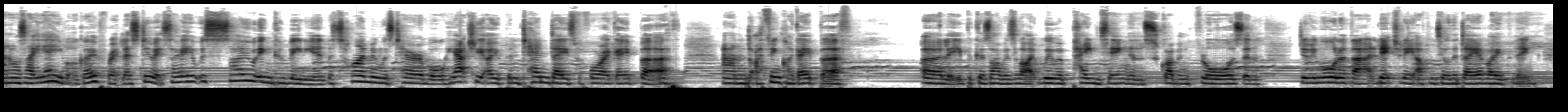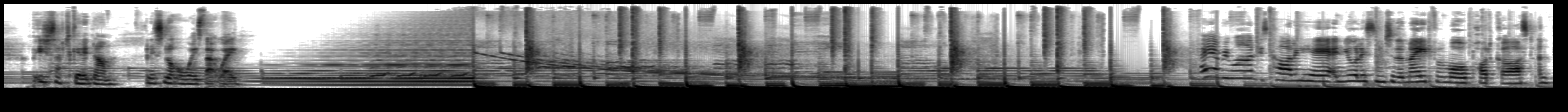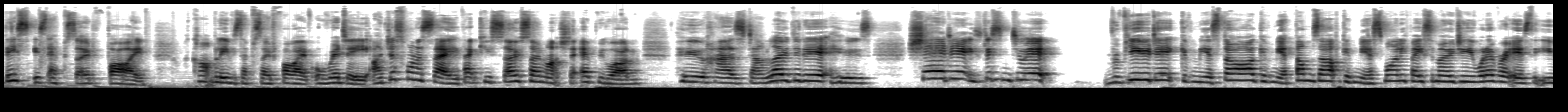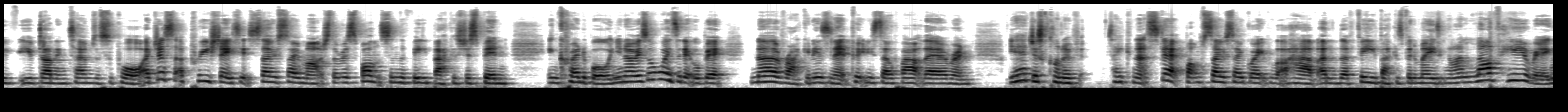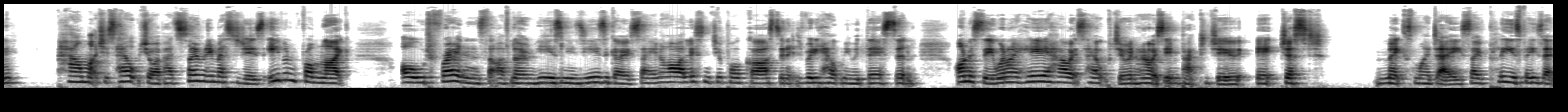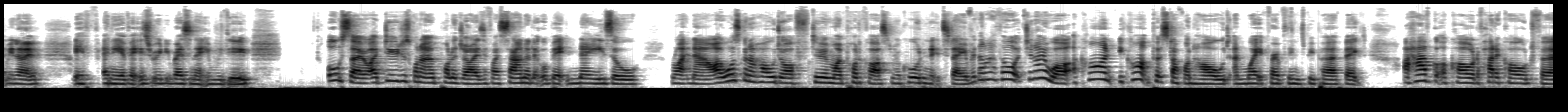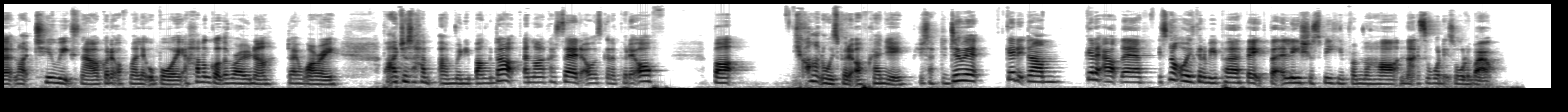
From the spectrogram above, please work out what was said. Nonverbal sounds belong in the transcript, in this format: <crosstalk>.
And I was like, yeah, you've got to go for it. Let's do it. So it was so inconvenient. The timing was terrible. He actually opened 10 days before I gave birth. And I think I gave birth early because I was like, we were painting and scrubbing floors and doing all of that literally up until the day of opening. But you just have to get it done. And it's not always that way. Here, and you're listening to the Made for More podcast, and this is episode five. I can't believe it's episode five already. I just want to say thank you so, so much to everyone who has downloaded it, who's shared it, who's listened to it, reviewed it, given me a star, given me a thumbs up, given me a smiley face emoji, whatever it is that you've you've done in terms of support. I just appreciate it so so much. The response and the feedback has just been incredible. And you know, it's always a little bit nerve wracking, isn't it? Putting yourself out there and yeah, just kind of taken that step. But I'm so, so grateful that I have. And the feedback has been amazing. And I love hearing how much it's helped you. I've had so many messages, even from like old friends that I've known years and years years ago saying, Oh, I listened to your podcast and it's really helped me with this. And honestly, when I hear how it's helped you and how it's impacted you, it just makes my day. So please, please let me know if any of it is really resonating with you. Also, I do just want to apologise if I sound a little bit nasal right now. I was going to hold off doing my podcast and recording it today, but then I thought, you know what? I can't. You can't put stuff on hold and wait for everything to be perfect. I have got a cold. I've had a cold for like two weeks now. I got it off my little boy. I haven't got the Rona. Don't worry. But I just have. I'm really bunged up. And like I said, I was going to put it off, but you can't always put it off, can you? You just have to do it. Get it done. Get it out there. It's not always going to be perfect, but at least you're speaking from the heart, and that's what it's all about.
